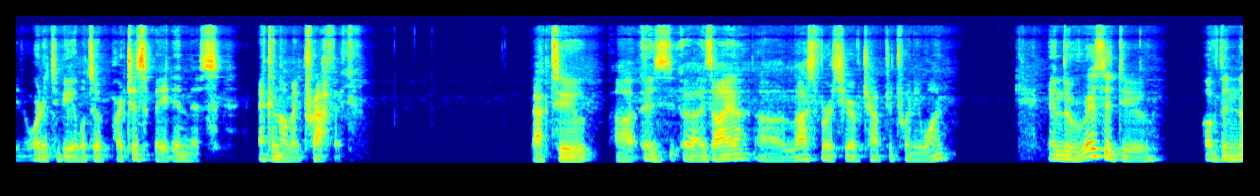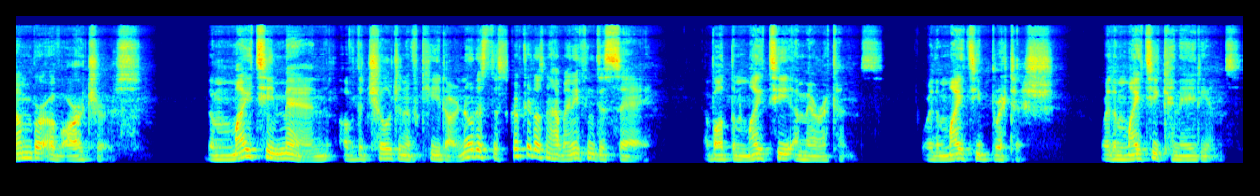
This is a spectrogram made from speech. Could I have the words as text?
in order to be able to participate in this economic traffic. Back to uh, uh Isaiah, uh, last verse here of chapter 21. And the residue of the number of archers, the mighty men of the children of Kedar. Notice the scripture doesn't have anything to say about the mighty Americans or the mighty British or the mighty Canadians.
